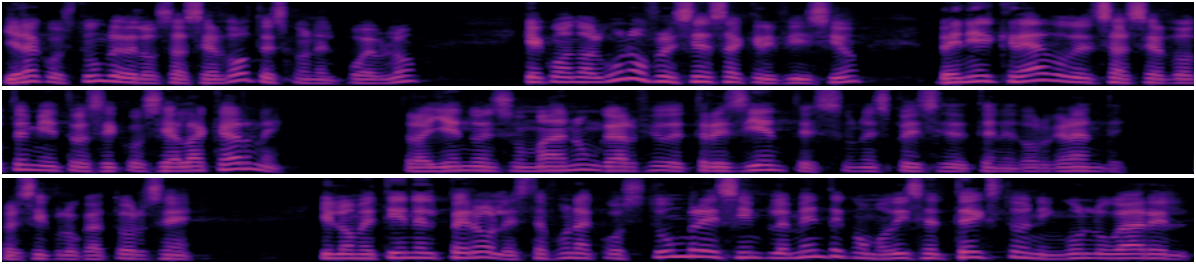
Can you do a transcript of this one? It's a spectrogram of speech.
Y era costumbre de los sacerdotes con el pueblo que cuando alguno ofrecía sacrificio, venía el criado del sacerdote mientras se cocía la carne, trayendo en su mano un garfio de tres dientes, una especie de tenedor grande. Versículo 14. Y lo metía en el perol. Esta fue una costumbre, simplemente como dice el texto, en ningún lugar el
